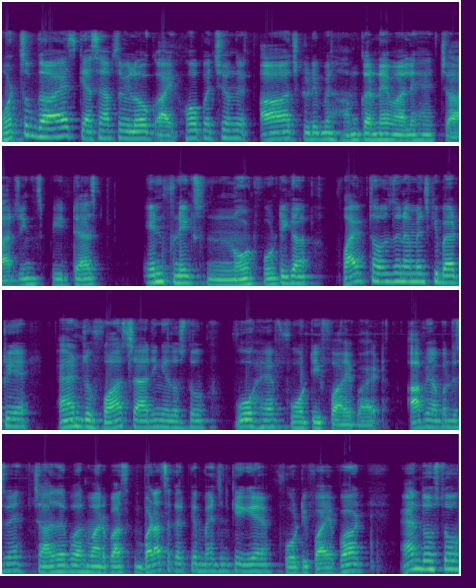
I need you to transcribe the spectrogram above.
व्हाट्सअप गाइस कैसे हैं आप सभी लोग? आई होप अच्छे होंगे। आज की वीडियो में हम करने वाले हैं charging speed test Infinix Note 40 का। फाइव थाउज़ेंड एम की बैटरी है एंड जो फास्ट चार्जिंग है दोस्तों, वो है 45 वाट आप यहाँ पर देख चार्जर पर हमारे पास बड़ा सा करके मैंशन किया गया है 45 वाट एंड दोस्तों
